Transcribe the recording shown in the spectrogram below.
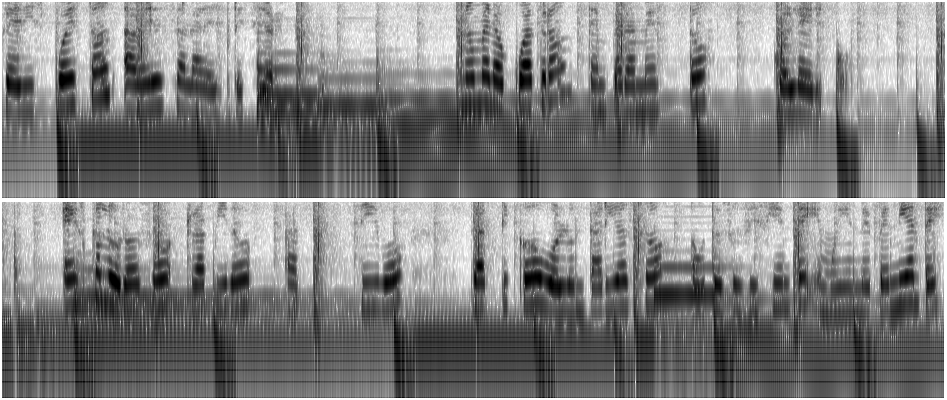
predispuestos a veces a la depresión. Número 4. Temperamento colérico. Es caluroso, rápido, activo, práctico, voluntarioso, autosuficiente y muy independiente.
